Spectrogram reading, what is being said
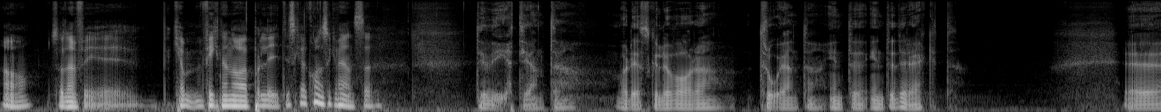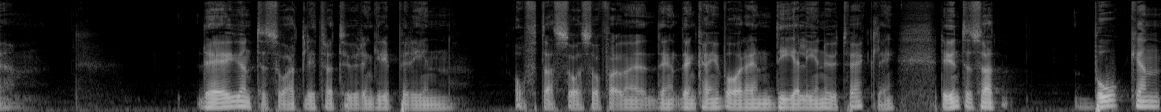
Ja, så den fick den några politiska konsekvenser? Det vet jag inte vad det skulle vara tror jag inte. Inte, inte direkt. Eh, det är ju inte så att litteraturen griper in oftast. så. så den, den, kan ju vara en del i en utveckling. Det är ju inte så att boken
